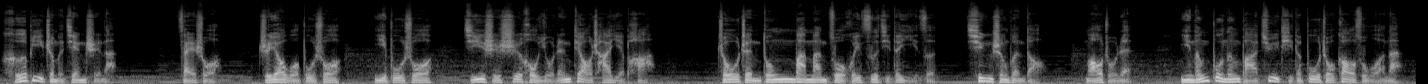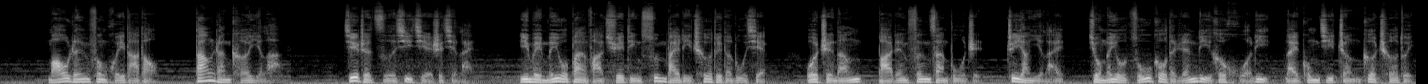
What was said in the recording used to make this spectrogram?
何必这么坚持呢？再说，只要我不说，你不说，即使事后有人调查，也怕。”周振东慢慢坐回自己的椅子，轻声问道：“毛主任，你能不能把具体的步骤告诉我呢？”毛人凤回答道：“当然可以了。”接着仔细解释起来：“因为没有办法确定孙百里车队的路线，我只能把人分散布置，这样一来就没有足够的人力和火力来攻击整个车队，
